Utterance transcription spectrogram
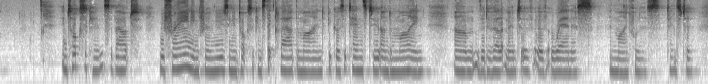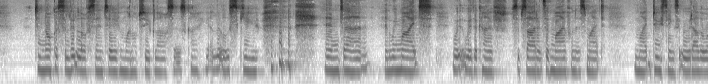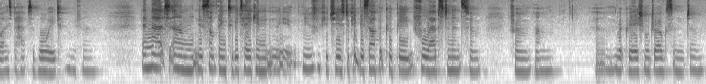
intoxicants, about refraining from using intoxicants that cloud the mind because it tends to undermine um, the development of, of awareness and mindfulness. Tends to to knock us a little off centre, even one or two glasses, kind of a little askew, and uh, and we might, with, with a kind of subsidence of mindfulness, might might do things that we would otherwise perhaps avoid. With, uh, and that um, is something to be taken. You know, if you choose to pick this up, it could be full abstinence from from um, um, recreational drugs and um,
